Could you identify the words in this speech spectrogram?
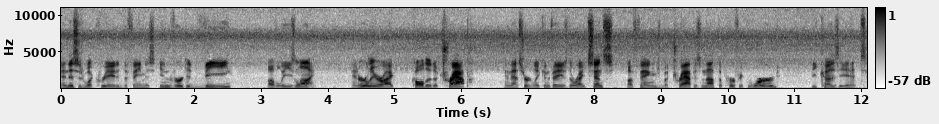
and this is what created the famous inverted V of Lee's line. And earlier I called it a trap, and that certainly conveys the right sense of things, but trap is not the perfect word because it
